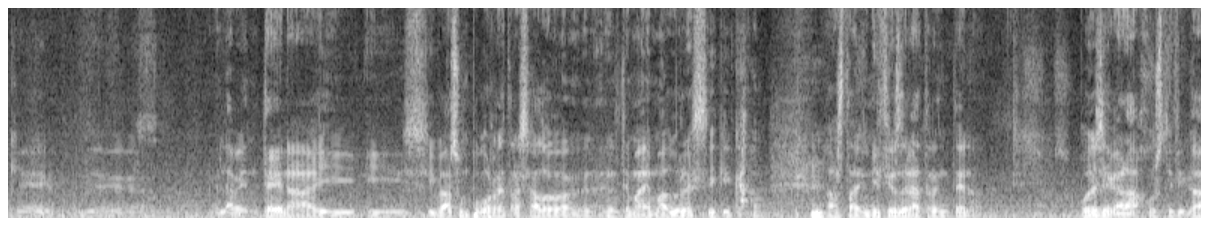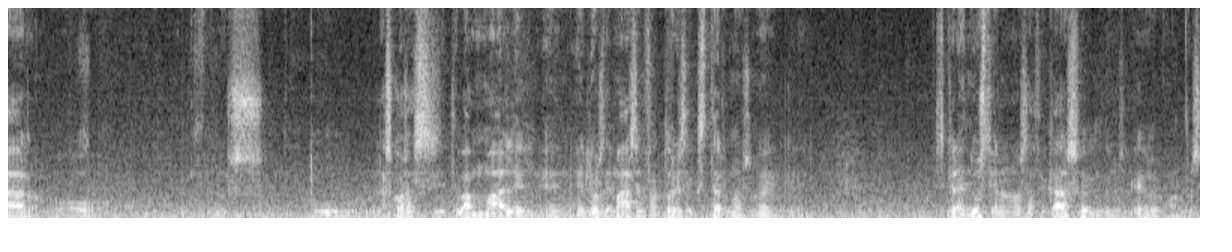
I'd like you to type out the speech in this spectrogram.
que de, en la veintena y, y si vas un poco retrasado en, en el tema de madurez psíquica hasta inicios de la treintena puedes llegar a justificar o los, tu- las cosas si te van mal en, en- en los demás, en factores externos, ¿no? En que es que la industria no nos hace caso, en no sé qué, no sé cuántos.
